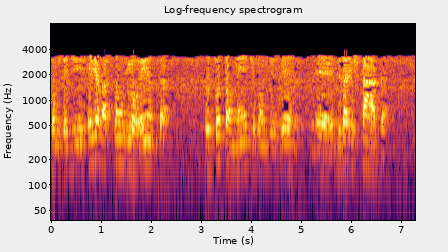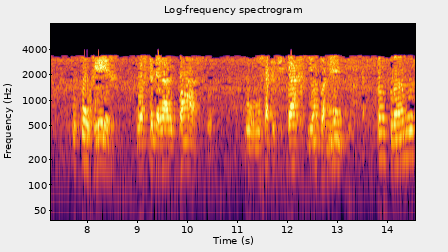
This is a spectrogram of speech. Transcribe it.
vamos dizer, de elevação violenta, ou totalmente, vamos dizer, é, desajustada, o correr, o acelerar o passo, o, o sacrificar-se amplamente, são planos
